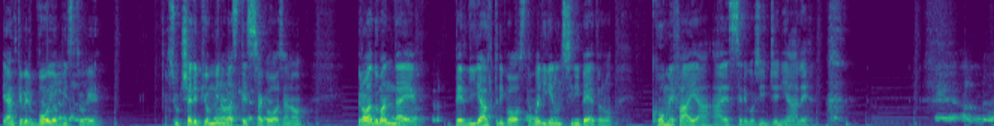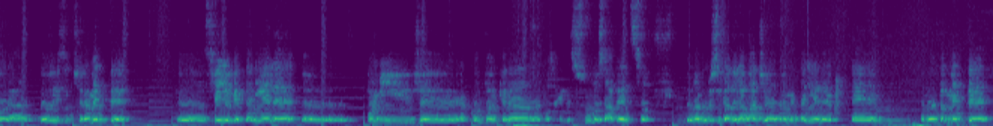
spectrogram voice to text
e anche per voi ho visto che succede più o meno la stessa cosa, no? Però la domanda è per gli altri post, quelli che non si ripetono, come fai a, a essere così geniale? eh, allora, devo dire sinceramente, eh, sia io che Daniele, eh, poi vi cioè, racconto anche una, una, cosa che nessuno sa, penso, una curiosità della pagina tra me e Daniele. Ehm, fondamentalmente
